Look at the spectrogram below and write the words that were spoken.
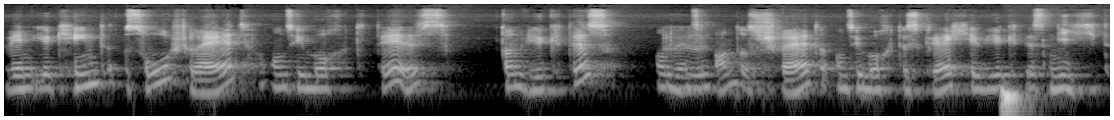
wenn ihr Kind so schreit und sie macht das, dann wirkt es. Und wenn es anders schreit und sie macht das Gleiche, wirkt es nicht.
